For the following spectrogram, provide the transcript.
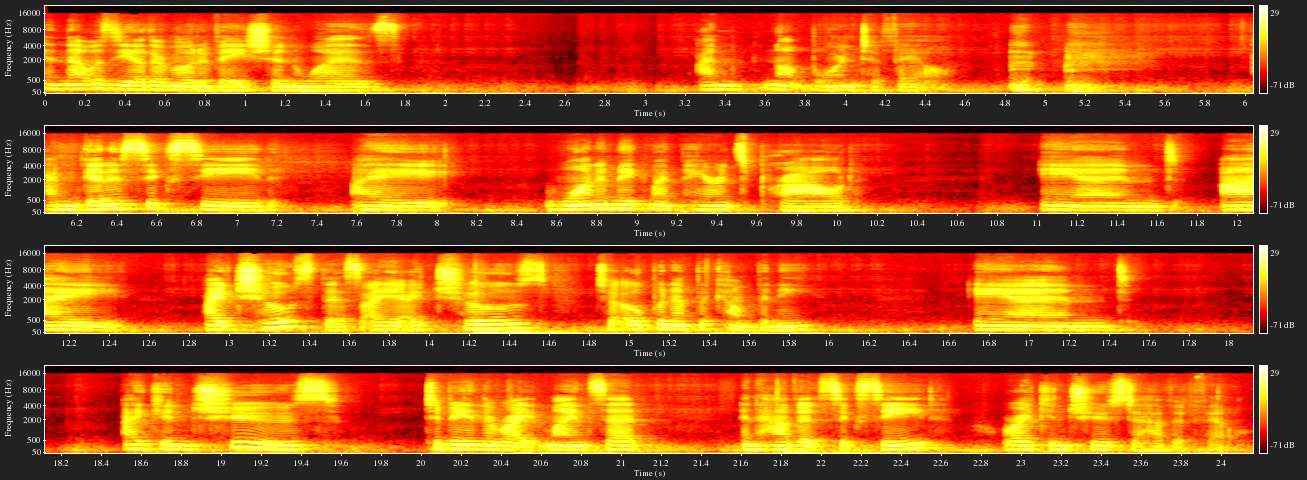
And that was the other motivation was I'm not born to fail. I'm gonna succeed. I want to make my parents proud, and I I chose this. I, I chose to open up a company, and I can choose to be in the right mindset and have it succeed, or I can choose to have it fail.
